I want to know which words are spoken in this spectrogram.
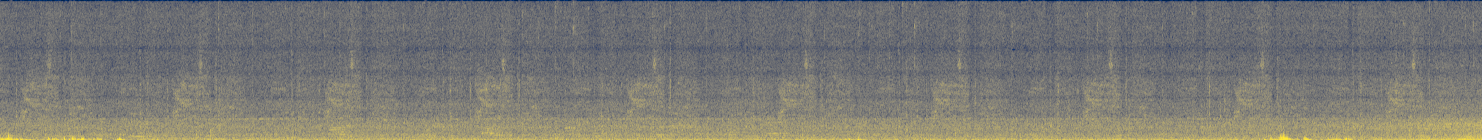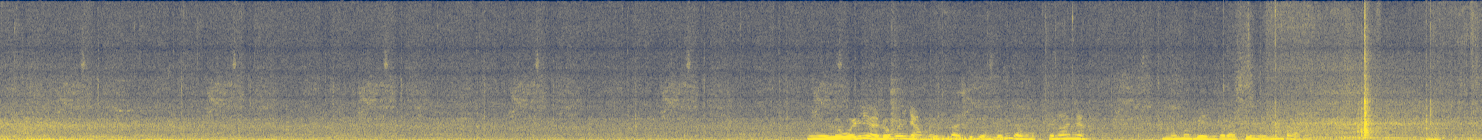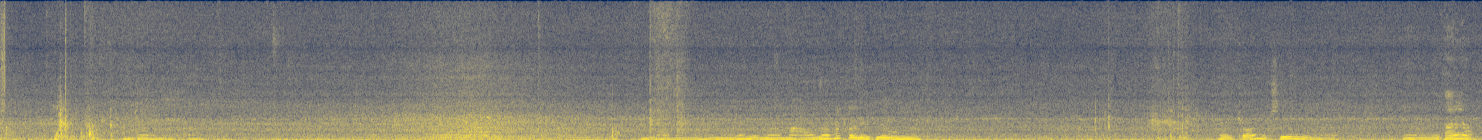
lưu ý là đối với dòng này chúng ta sử dụng đúng dòng mực cho nó nha. Nó mới bền cái đầu phun của chúng ta này. nhưng mà màu nó rất là đẹp nha mọi người. Hơi chói một xíu nhưng mà à, người thấy không?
